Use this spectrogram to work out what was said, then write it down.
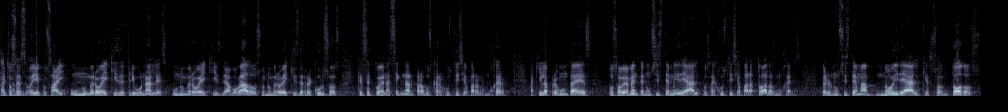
Entonces, oye, pues hay un número X de tribunales, un número X de abogados, un número X de recursos que se pueden asignar para buscar justicia para la mujer. Aquí la pregunta es, pues obviamente en un sistema ideal, pues hay justicia para todas las mujeres, pero en un sistema no ideal, que son todos,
